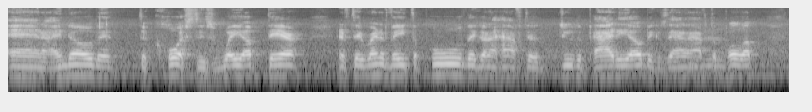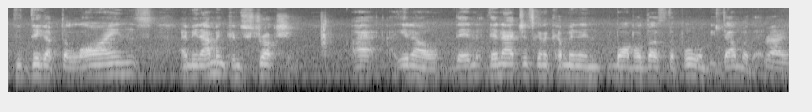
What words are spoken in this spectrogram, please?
and I know that the cost is way up there. And if they renovate the pool, they're going to have to do the patio because they're going to have to Mhm. pull up to dig up the lines. I mean, I'm in construction. I, you know, they're, they're not just going to come in and marble dust the pool and be done with it. Right.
